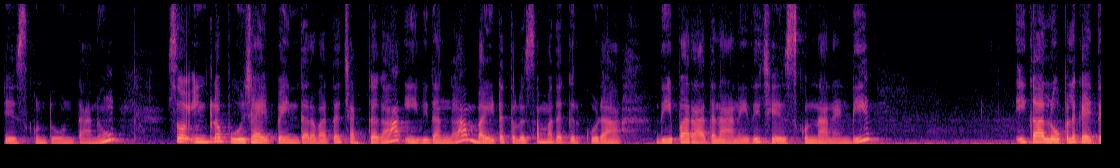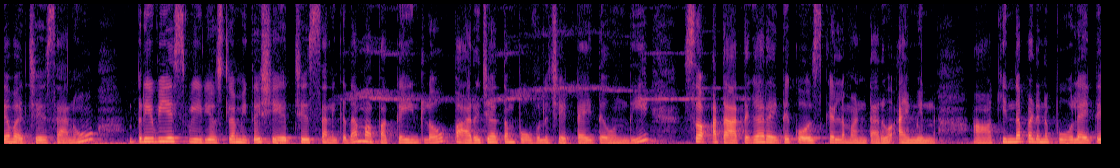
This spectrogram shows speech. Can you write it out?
చేసుకుంటూ ఉంటాను. సో ఇంట్లో పూజ అయిపోయిన తర్వాత చక్కగా ఈ విధంగా బయట తులసమ్మ దగ్గర కూడా దీపారాధన అనేది చేసుకున్నానండి. ఇక లోపలికైతే వచ్చేసాను. ప్రీవియస్ వీడియోస్లో మీతో షేర్ చేశాను కదా మా పక్క ఇంట్లో పారిజాతం పువ్వుల చెట్టు అయితే ఉంది. సో ఆ తాతగారు అయితే కోసుకెళ్ళమంటారు. ఐ మీన్ కింద పడిన పువ్వులు అయితే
